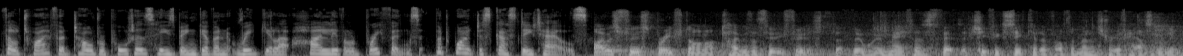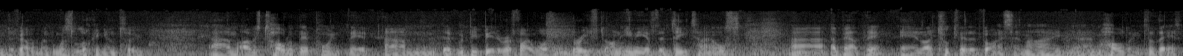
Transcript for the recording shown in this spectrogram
Phil Twyford told reporters he's been given regular high level briefings but won't discuss details. I was first briefed on October the 31st that there were matters that the Chief Executive of the Ministry of Housing and Urban Development was looking into. Um, I was told at that point that um, it would be better if I wasn't briefed on any of the details uh, about that, and I took that advice and I am holding to that.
